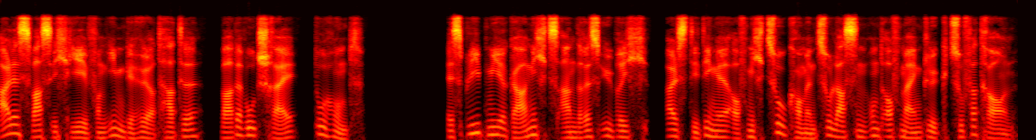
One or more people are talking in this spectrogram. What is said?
Alles was ich je von ihm gehört hatte, war der Wutschrei, du Hund. Es blieb mir gar nichts anderes übrig, als die Dinge auf mich zukommen zu lassen und auf mein Glück zu vertrauen.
